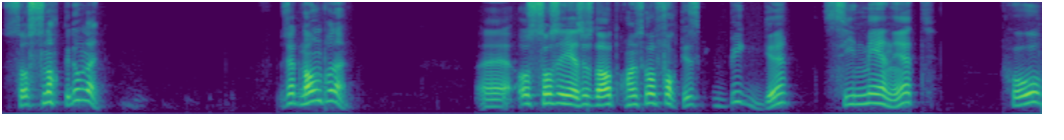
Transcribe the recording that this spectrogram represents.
så snakker du om den. Du setter navn på den. Eh, og så sier Jesus da at han skal faktisk bygge sin menighet på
